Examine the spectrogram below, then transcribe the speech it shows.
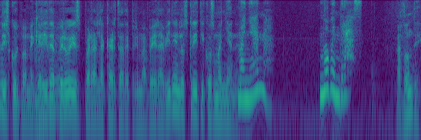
Discúlpame, querida, pero es para la carta de primavera. Vienen los críticos mañana. Mañana. ¿No vendrás? ¿A dónde?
